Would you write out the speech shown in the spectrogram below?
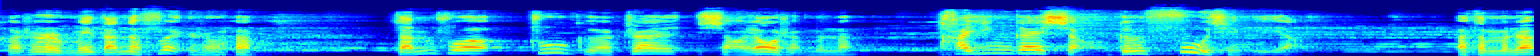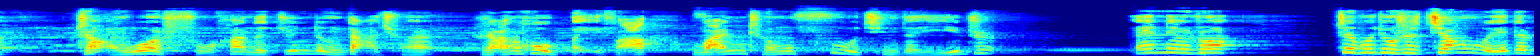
可是没咱的份，是吧？咱们说诸葛瞻想要什么呢？他应该想跟父亲一样啊，怎么着？掌握蜀汉的军政大权，然后北伐，完成父亲的遗志。哎，那位说。这不就是姜维的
